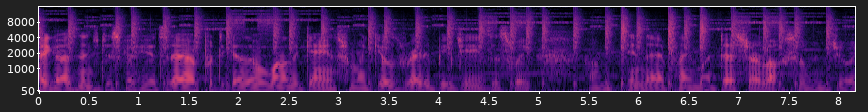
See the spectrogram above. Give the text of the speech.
Hey guys, Ninja Disco here. Today I've put together one of the games from my Guilds Rated BGs this week. I'm in there playing my Destro lock, so enjoy.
